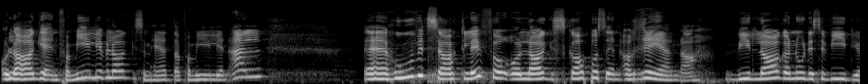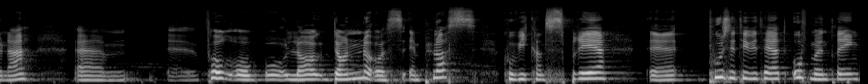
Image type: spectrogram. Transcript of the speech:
å lage en familievlogg som heter Familien L. Eh, hovedsakelig for å lage, skape oss en arena. Vi lager nå disse videoene eh, eh for å, å lage, danne oss en plass hvor vi kan spre eh, positivitet, oppmuntring,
